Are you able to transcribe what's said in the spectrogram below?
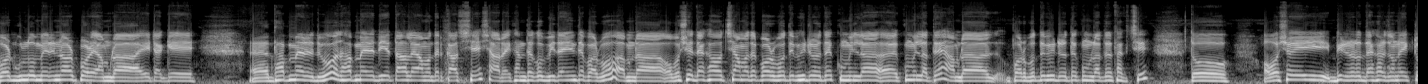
বোর্ডগুলো মেরে নেওয়ার পরে আমরা এটাকে ধাপ মেরে দেবো। ধাপ মেরে দিয়ে তাহলে আমাদের কাজ শেষ। আর এখান থেকেও বিদায় নিতে পারব। আমরা অবশ্যই দেখা হচ্ছে আমাদের পরবর্তী ভিডিওতে কুমিল্লা কুমিল্লাতে। আমরা পরবর্তী ভিডিওতে কুমিল্লাতে থাকছি। তো অবশ্যই ভিডিওটা দেখার জন্য একটু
